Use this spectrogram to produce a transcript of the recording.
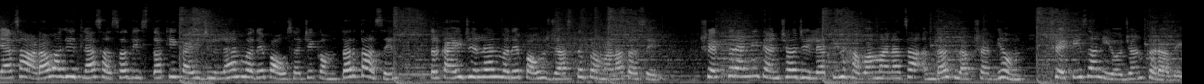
याचा आढावा घेतल्यास असं दिसतं की काही जिल्ह्यांमध्ये पावसाची कमतरता असेल तर काही जिल्ह्यांमध्ये पाऊस जास्त प्रमाणात असेल. शेतकऱ्यांनी त्यांच्या जिल्ह्यातील हवामानाचा अंदाज लक्षात घेऊन शेतीचं नियोजन करावे.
